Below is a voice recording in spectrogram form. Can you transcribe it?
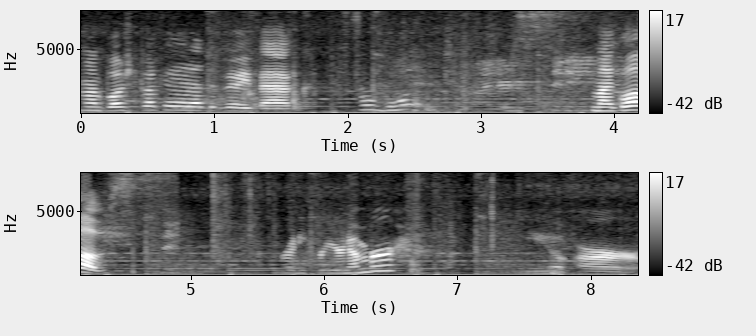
My brush bucket at the very back. For what? My gloves. Ready for your number? You are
